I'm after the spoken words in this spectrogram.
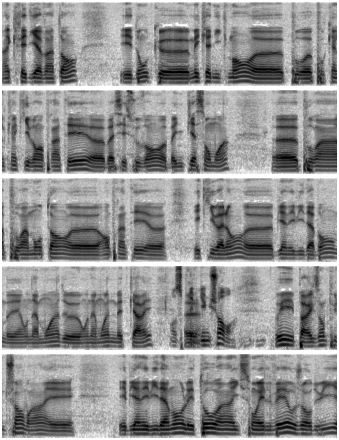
un crédit à 20 ans. Et donc, euh, mécaniquement, euh, pour, pour quelqu'un qui va emprunter, euh, bah, c'est souvent bah, une pièce en moins. Pour, un, pour un montant emprunté équivalent, bien évidemment, on, a moins de, on a moins de mètres carrés. On se prive d'une chambre. Oui, par exemple une chambre. hein, et, et bien évidemment, les taux, hein, ils sont élevés aujourd'hui,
